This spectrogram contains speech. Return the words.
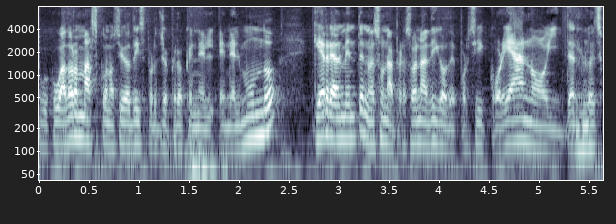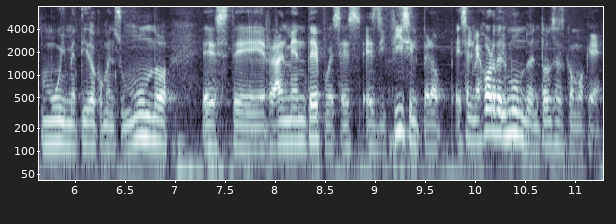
jugador más conocido de esports, yo creo que en el, en el mundo, que realmente no es una persona, digo, de por sí coreano y es muy metido como en su mundo. Este, realmente, pues es, es difícil, pero es el mejor del mundo, entonces como que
